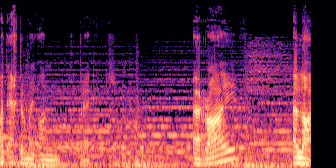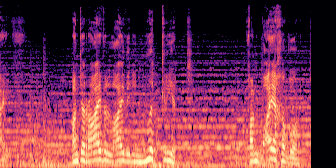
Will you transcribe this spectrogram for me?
wat egter my aangetrek het. Arrive alive. Want arrive alive het die noodkreet van baie geword.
